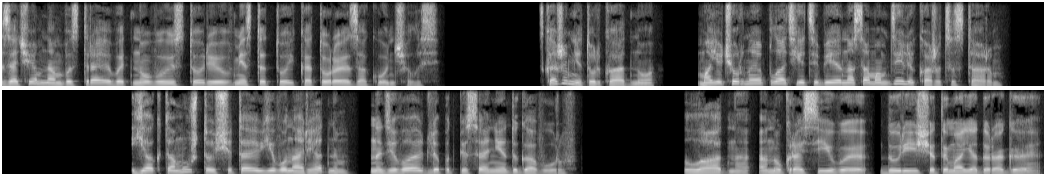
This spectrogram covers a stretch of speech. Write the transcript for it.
Зачем нам выстраивать новую историю вместо той, которая закончилась? Скажи мне только одно. Моё чёрное платье тебе на самом деле кажется старым? Я к тому, что считаю его нарядным, надеваю для подписания договоров. Ладно, оно красивое, дурища ты моя дорогая.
